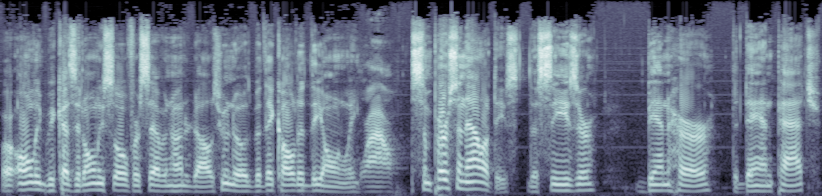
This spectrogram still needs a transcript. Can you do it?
or only because it only sold for $700. Who knows? But they called it the Only. Wow. Some personalities: the Caesar, Ben Hur, the Dan Patch.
